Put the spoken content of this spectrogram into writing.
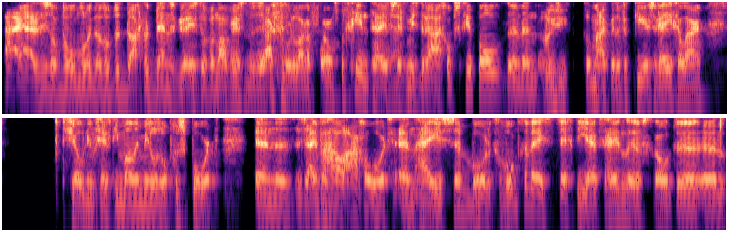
Nou ja, het is toch wonderlijk dat op de dag dat Dennis Grace er vanaf is, de zaak voor Lange Frans begint. Hij heeft ja. zich misdragen op Schiphol, een ruzie gemaakt met een verkeersregelaar. Shownieuws heeft die man inmiddels opgespoord. En zijn verhaal aangehoord. En hij is behoorlijk gewond geweest, zegt hij. Hij heeft een hele grote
